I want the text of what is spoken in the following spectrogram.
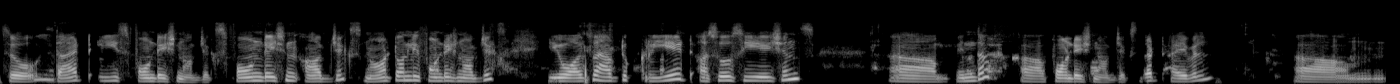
So Yeah. that is foundation objects. Foundation objects, not only foundation objects, you also have to create associations um, in the uh, foundation objects that I will, um,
